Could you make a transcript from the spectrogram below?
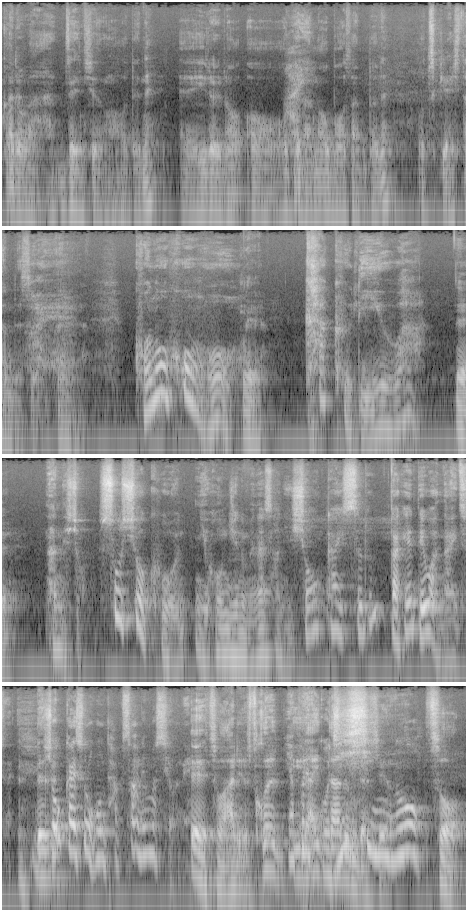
彼は禅宗の方でね、えーいろいろおお寺のお坊さんとね、お付き合いしたんですよ。えこの本をえ。書く理由はええ何でしょう？祖職を日本人の皆さんに紹介するだけではないですね。で紹介する本たくさんありますよね。えええそうあります。これ意やっぱりご外とあるんですよ。自身のそ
